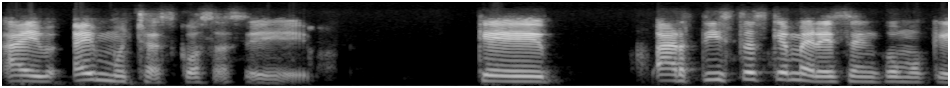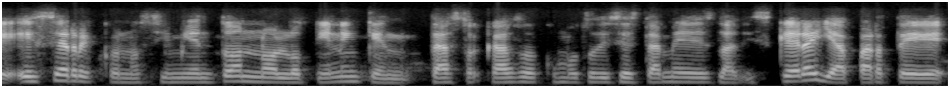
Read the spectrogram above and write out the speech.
hay, hay muchas cosas eh, que artistas que merecen como que ese reconocimiento no lo tienen, que en caso, caso como tú dices, también es la disquera y aparte,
